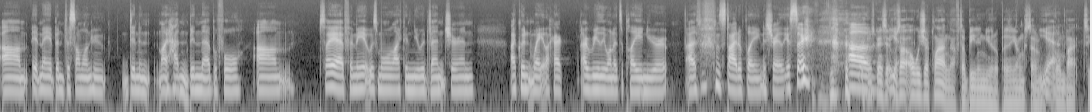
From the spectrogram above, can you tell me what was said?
um, it may have been for someone who didn't like hadn't been there before. Um, so yeah, for me it was more like a new adventure, and I couldn't wait. Like I, I really wanted to play in Europe. I was tired of playing in Australia, so I was going to say, yeah. was that always your plan after being in Europe as a youngster, Yeah. going back to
